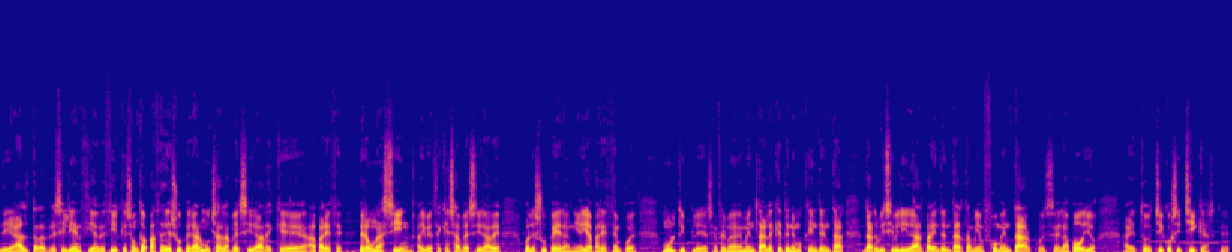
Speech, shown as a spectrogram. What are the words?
de alta resiliencia, es decir, que son capaces de superar muchas de las adversidades que aparecen, pero aún así hay veces que esas adversidades pues les superan y ahí aparecen pues múltiples enfermedades mentales que tenemos que intentar dar visibilidad para intentar también fomentar pues el apoyo a estos chicos y chicas que se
